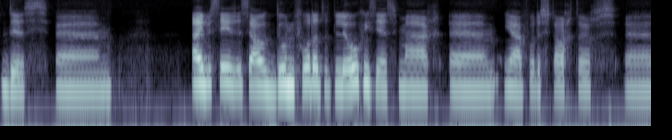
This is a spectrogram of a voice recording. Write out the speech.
Dus um, uitbesteden zou ik doen voordat het logisch is. Maar um, ja, voor de starters, uh,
